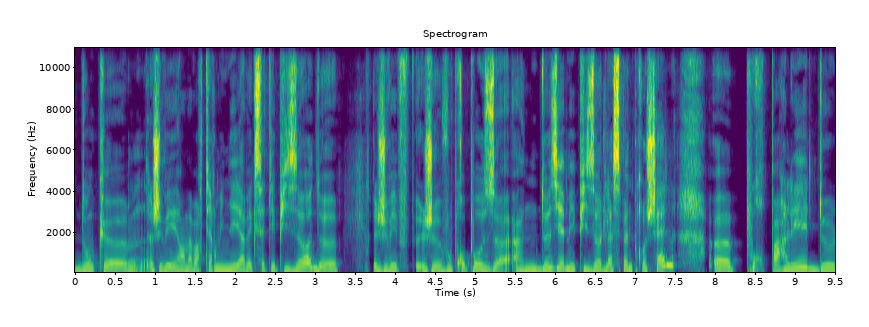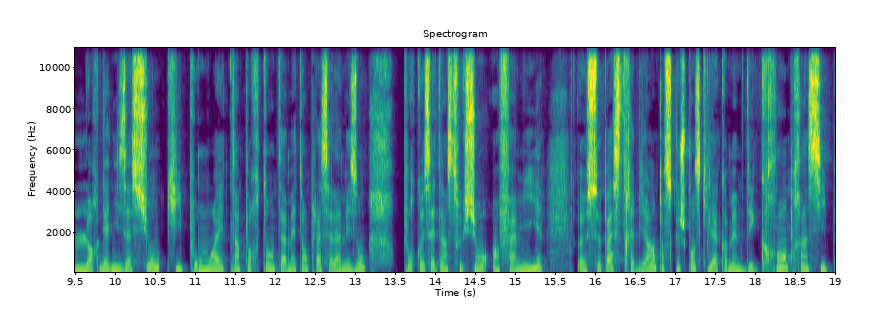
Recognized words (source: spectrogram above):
Donc, euh, je vais en avoir terminé avec cet épisode. Je, vais, je vous propose un deuxième épisode la semaine prochaine euh, pour parler de l'organisation qui, pour moi, est importante à mettre en place à la maison pour que cette instruction en famille euh, se passe très bien, parce que je pense qu'il y a quand même des grands principes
